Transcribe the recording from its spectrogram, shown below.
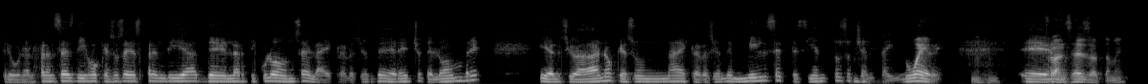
Tribunal francés dijo que eso se desprendía del artículo 11 de la Declaración de Derechos del Hombre y del Ciudadano, que es una declaración de 1789. Eh, francesa también.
